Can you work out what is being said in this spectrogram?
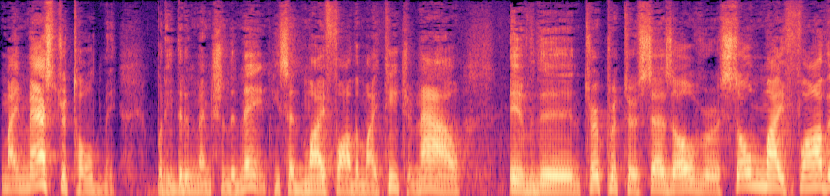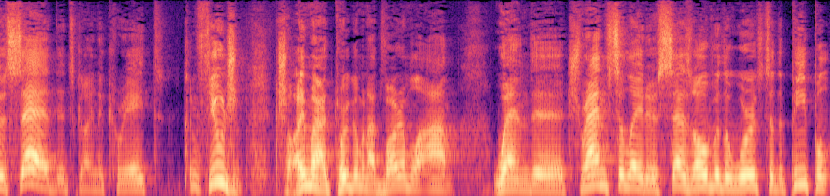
my master told me, but he didn't mention the name. He said, my father, my teacher. Now, if the interpreter says over, so my father said, it's going to create confusion. When the translator says over the words to the people,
